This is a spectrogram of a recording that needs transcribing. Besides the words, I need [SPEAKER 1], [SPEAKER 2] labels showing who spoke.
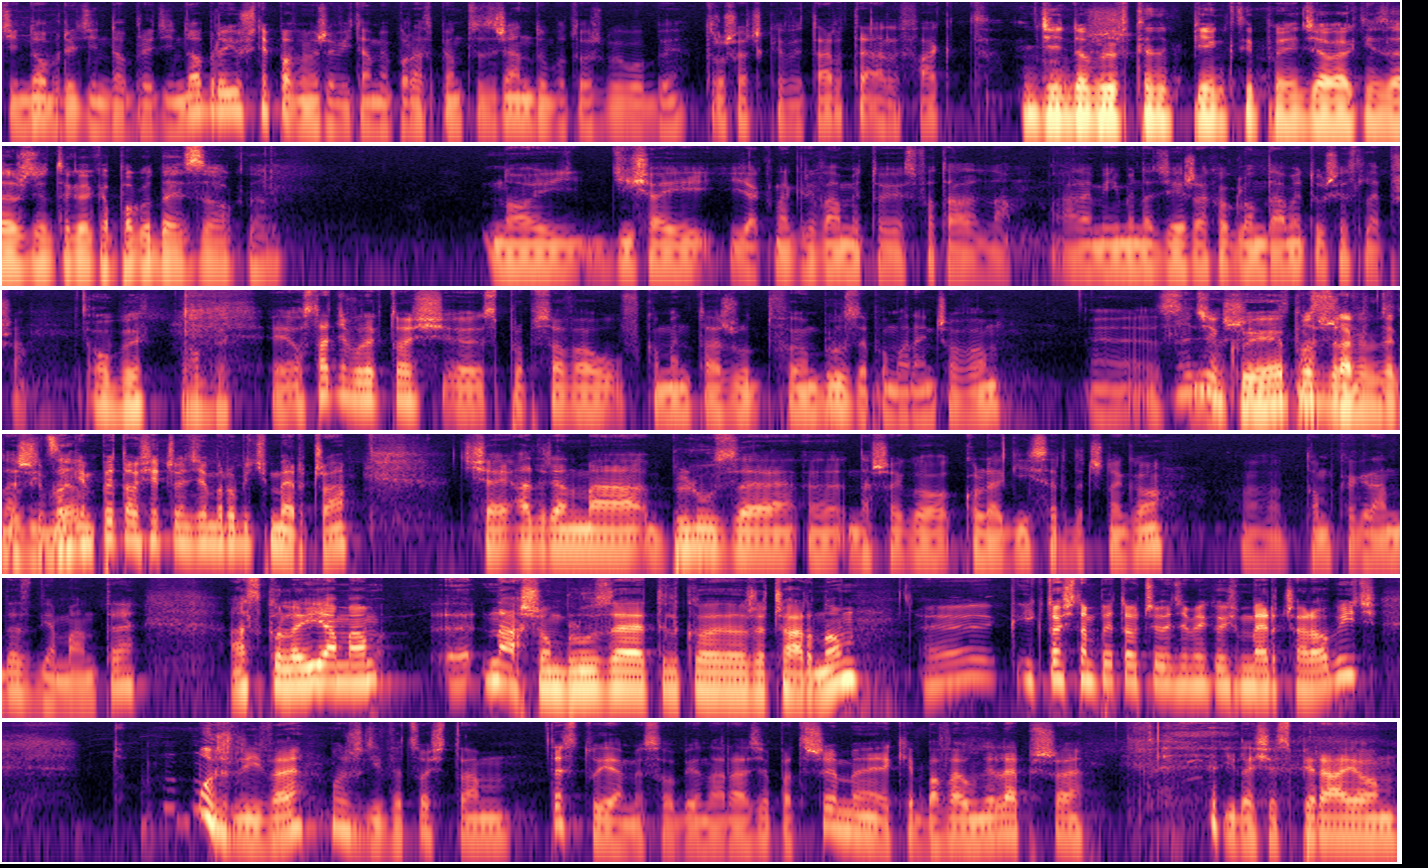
[SPEAKER 1] Dzień dobry, dzień dobry, dzień dobry. Już nie powiem, że witamy po raz piąty z rzędu, bo to już byłoby troszeczkę wytarte, ale fakt.
[SPEAKER 2] Dzień dobry w ten piękny poniedziałek, niezależnie od tego, jaka pogoda jest za oknem.
[SPEAKER 1] No i dzisiaj, jak nagrywamy, to jest fatalna, ale miejmy nadzieję, że jak oglądamy, to już jest lepsza.
[SPEAKER 2] Oby, oby.
[SPEAKER 1] E, Ostatnio w ogóle ktoś e, spropsował w komentarzu twoją bluzę pomarańczową. e,
[SPEAKER 2] No, dziękuję,
[SPEAKER 1] naszym,
[SPEAKER 2] pozdrawiam tego
[SPEAKER 1] z naszym blogiem. Pytał się, czy będziemy robić mercha. Dzisiaj Adrian ma bluzę naszego kolegi serdecznego, Tomka Grande z Diamante, a z kolei ja mam e, naszą bluzę, tylko że czarną. E, I ktoś tam pytał, czy będziemy jakiegoś mercha robić. To możliwe, możliwe. Coś tam testujemy sobie na razie, patrzymy, jakie bawełny lepsze, ile się spierają.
